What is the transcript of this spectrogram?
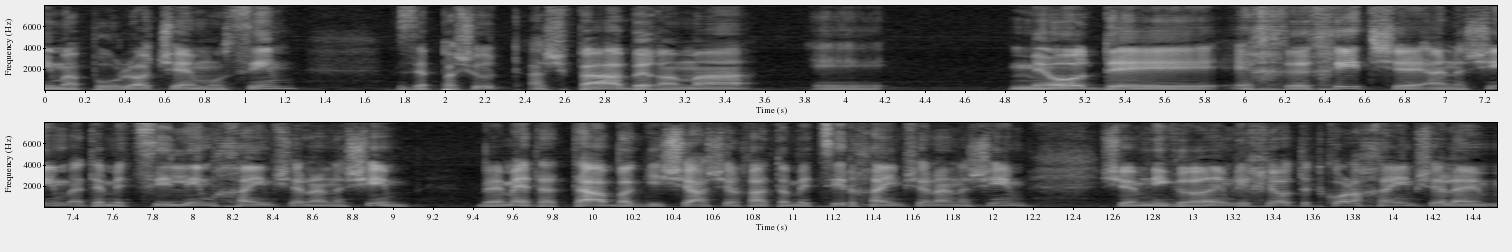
עם הפעולות שהם עושים, זה פשוט השפעה ברמה אה, מאוד uh, הכרחית שאנשים, אתם מצילים חיים של אנשים. באמת, אתה בגישה שלך, אתה מציל חיים של אנשים שהם נגררים לחיות את כל החיים שלהם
